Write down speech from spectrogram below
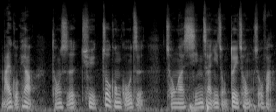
买股票，同时去做空股指，从而形成一种对冲手法。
